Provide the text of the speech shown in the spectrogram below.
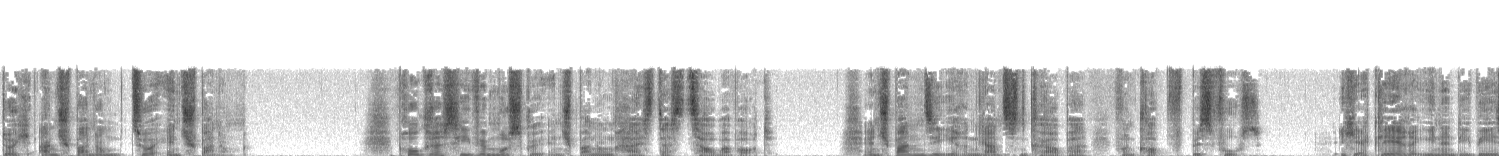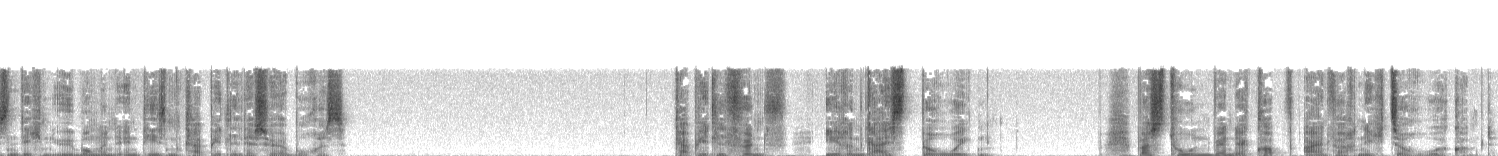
Durch Anspannung zur Entspannung. Progressive Muskelentspannung heißt das Zauberwort. Entspannen Sie Ihren ganzen Körper von Kopf bis Fuß. Ich erkläre Ihnen die wesentlichen Übungen in diesem Kapitel des Hörbuches. Kapitel 5 Ihren Geist beruhigen. Was tun, wenn der Kopf einfach nicht zur Ruhe kommt?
